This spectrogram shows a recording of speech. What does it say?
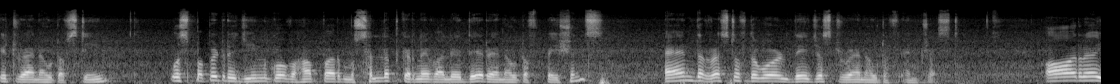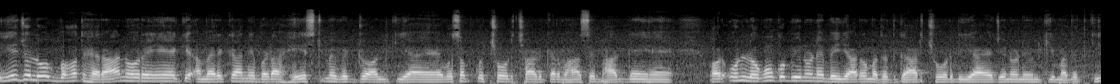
it ran out of steam اس پپٹ رجیم کو وہاں پر مسلط کرنے والے they ran out of patience and the rest of the world they just ran out of interest اور یہ جو لوگ بہت حیران ہو رہے ہیں کہ امریکہ نے بڑا ہیسٹ میں وڈرال کیا ہے، وہ سب کچھ چھوڑ چھاڑ کر وہاں سے بھاگ گئے ہیں اور ان لوگوں کو بھی انہوں نے بے یار و مددگار چھوڑ دیا ہے جنہوں نے ان کی مدد کی۔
